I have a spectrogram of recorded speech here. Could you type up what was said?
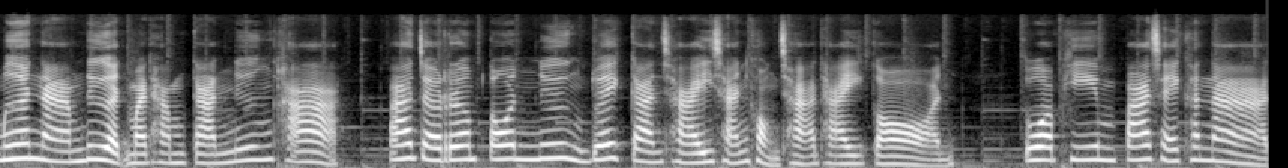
เมื่อน้ำเดือดมาทำการนึ่งค่ะ ป้าจะเริ่มต้นนึ่งด้วยการใช้ชั้นของชาไทยก่อน ตัวพิมพ์ป้าใช้ขนาด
